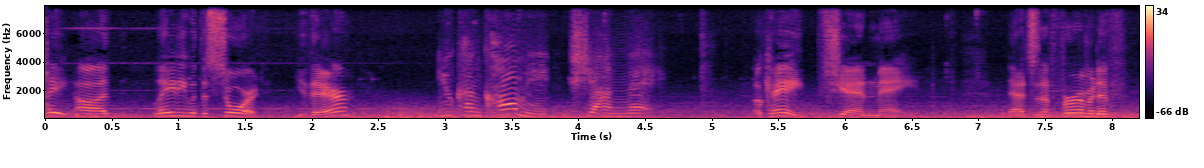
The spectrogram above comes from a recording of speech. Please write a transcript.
Hey, uh, lady with the sword, you there? You can call me Xian Mei. Okay, Shan Mei. That's an affirmative.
